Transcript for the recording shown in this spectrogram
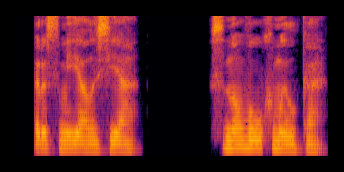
— рассмеялась я. Снова ухмылка.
